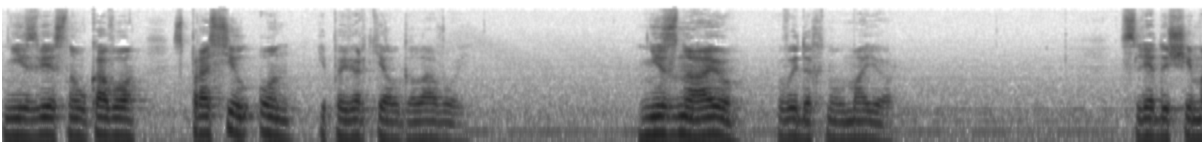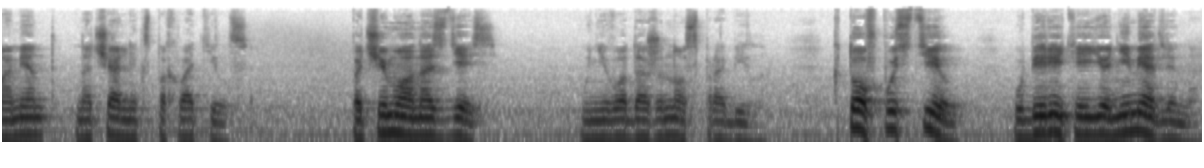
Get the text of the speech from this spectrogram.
Неизвестно у кого, спросил он и повертел головой. «Не знаю», — выдохнул майор. В следующий момент начальник спохватился. «Почему она здесь?» У него даже нос пробило. «Кто впустил? Уберите ее немедленно!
